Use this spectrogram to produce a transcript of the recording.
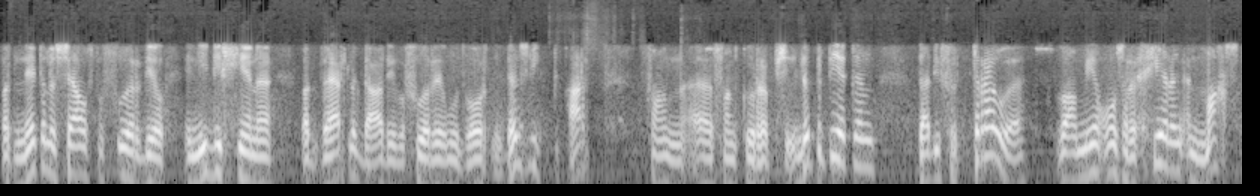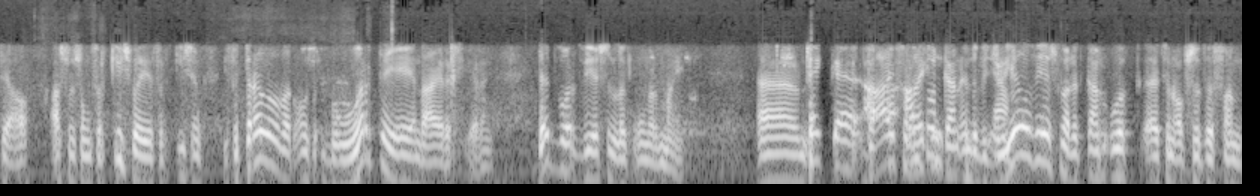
wat net hulle self bevoordeel en nie diegene wat werklik daardie bevoordeel moet word nie. Dit is die hart van uh, van korrupsie. En dit beteken dat die vertroue waarmee ons regering in mag stel as ons hom verkies by 'n verkiesing, die vertroue wat ons behoort te hê in daai regering, dit word wesentlik ondermyn. Ehm um, kyk uh, daai verhouding kan individueel ja. wees, maar dit kan ook uh, ten opsigte van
